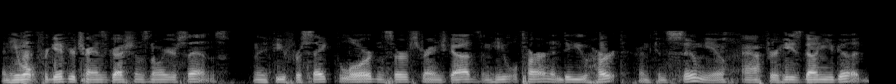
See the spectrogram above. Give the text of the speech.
and He won't forgive your transgressions nor your sins. And if you forsake the Lord and serve strange gods, then he will turn and do you hurt and consume you after he's done you good.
